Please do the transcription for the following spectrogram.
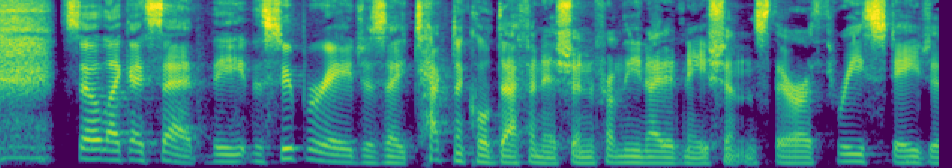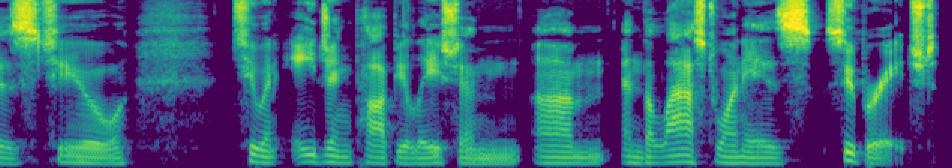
so, like I said, the, the super age is a technical definition from the United Nations. There are three stages to to an aging population. Um, and the last one is super aged.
